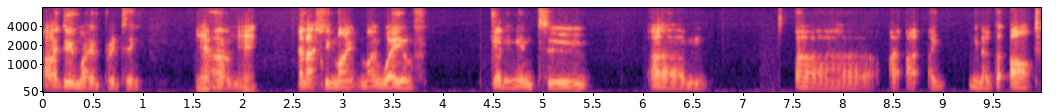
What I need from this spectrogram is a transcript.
I do my own printing. Yeah, Um, yeah, and actually my my way of getting into um uh I, I, I you know the art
